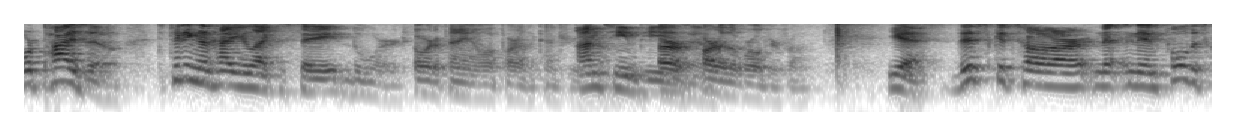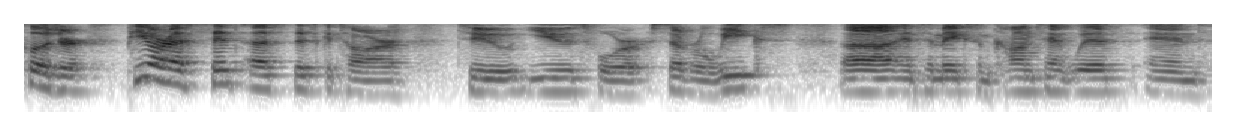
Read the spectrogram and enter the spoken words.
or Piezo, depending on how you like to say the word. Or depending on what part of the country. I'm Team Piezo. Or part of the world you're from. Yes, this guitar, and in full disclosure, PRS sent us this guitar to use for several weeks uh, and to make some content with, and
